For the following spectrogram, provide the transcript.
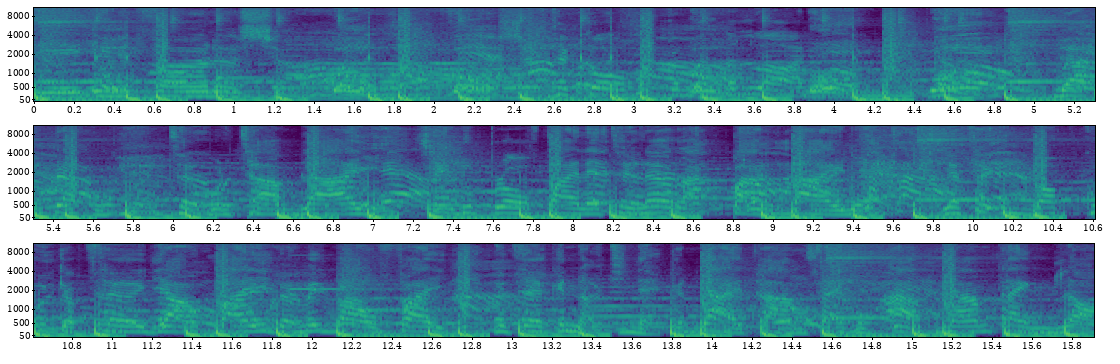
ดีแค่ใน Photoshop เธอโก เห็นเธอบนไทม์ไลน์เช็คดูโปรไฟล์และเธอน่ารักปานตายเลยและถ้าอินบ็อกคุยกับเธอยาวไปแบบไม่เบาไฟมาเจอกันหน่อยที่ไหนก็ได้ทางสายผมอาบน้ำแต่งหล่อ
